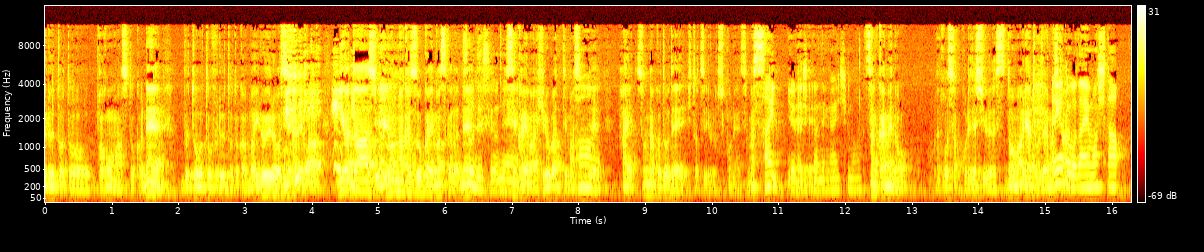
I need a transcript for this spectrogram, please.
フルートとパフォーマンスとかね舞踏とフルートとかまあいろいろ世界は 新潟市もいろんな活動家いますからねそうですよね。世界は広がっていますのではい。はいそんなことで一つよろしくお願いします。はいよろしくお願いします、3回目の放送はこれで終了です。どうもありがとうございました。ありがとうございました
